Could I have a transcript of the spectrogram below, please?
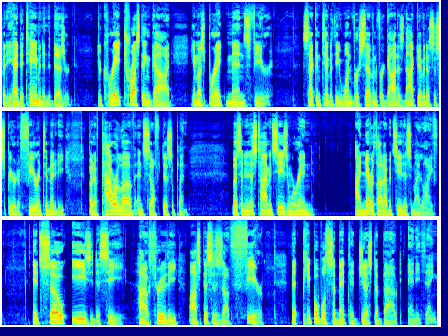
but he had to tame it in the desert. To create trust in God, he must break men's fear. 2 Timothy 1, verse 7 For God has not given us a spirit of fear and timidity, but of power, love, and self discipline. Listen, in this time and season we're in, I never thought I would see this in my life. It's so easy to see how, through the auspices of fear, that people will submit to just about anything.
